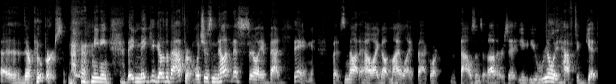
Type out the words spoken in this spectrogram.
uh, they're poopers, meaning they make you go to the bathroom, which is not necessarily a bad thing, but it's not how I got my life back or thousands of others. It, you, you really have to get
